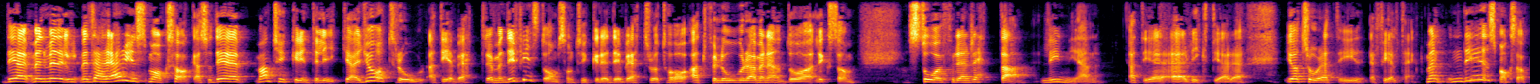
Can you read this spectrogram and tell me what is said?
Det, men, men, men det här är ju en smaksak. Alltså det, man tycker inte lika. Jag tror att det är bättre, men det finns de som tycker att det är bättre att, ta, att förlora men ändå liksom stå för den rätta linjen. Att det är viktigare. Jag tror att det är feltänkt, men det är en smaksak.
